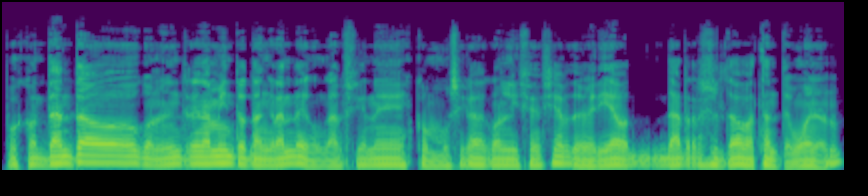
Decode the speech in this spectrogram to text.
Pues con tanto, con un entrenamiento tan grande, con canciones, con música con licencia, debería dar resultados bastante buenos, ¿no?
